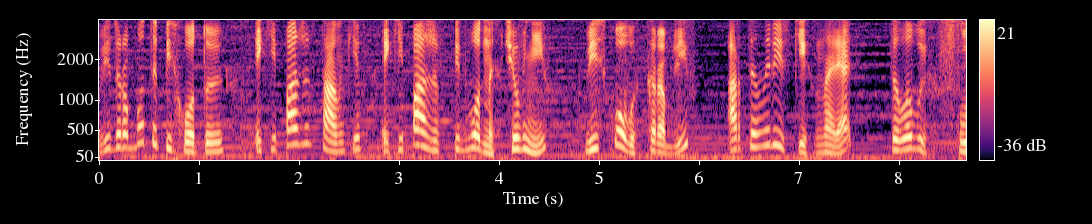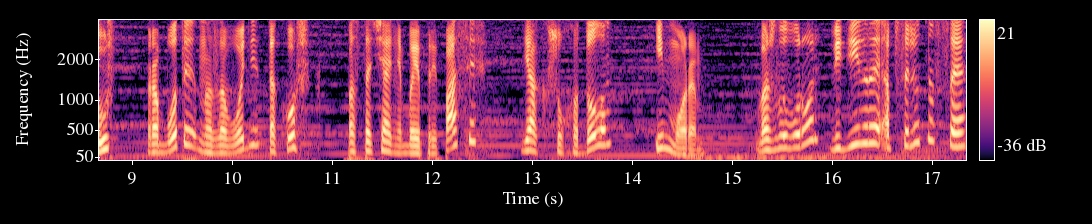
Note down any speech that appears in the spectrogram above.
від роботи піхотою, екіпажів танків, екіпажів підводних човнів, військових кораблів, артилерійських знарядь, тилових служб, роботи на заводі, також постачання боєприпасів як суходолом і морем. Важливу роль відіграє абсолютно все:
